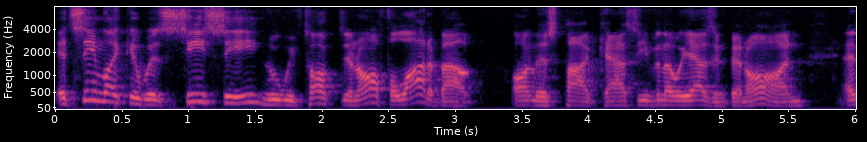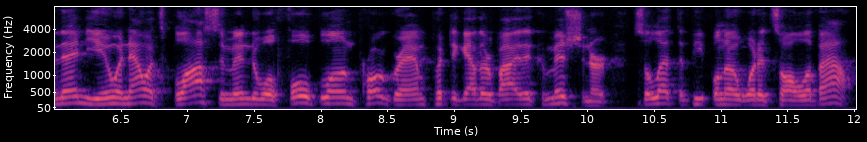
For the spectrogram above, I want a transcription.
it seemed like it was CC, who we've talked an awful lot about on this podcast, even though he hasn't been on and then you, and now it's blossomed into a full blown program put together by the commissioner. So let the people know what it's all about.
